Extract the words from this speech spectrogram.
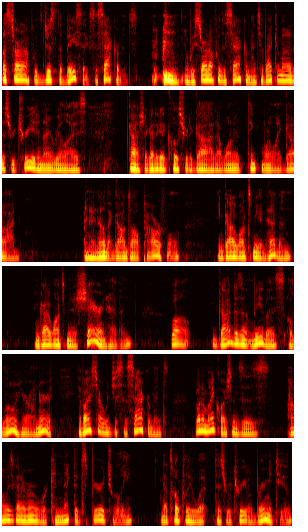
Let's start off with just the basics, the sacraments. if we start off with the sacraments, if I come out of this retreat and I realize, gosh, I got to get closer to God. I want to think more like God. And I know that God's all powerful and God wants me in heaven, and God wants me to share in heaven, well, God doesn't leave us alone here on earth. If I start with just the sacraments, one of my questions is I always got to remember we're connected spiritually. That's hopefully what this retreat will bring me to.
